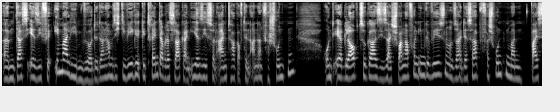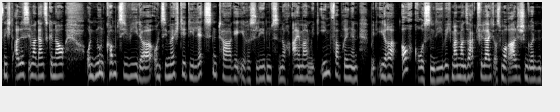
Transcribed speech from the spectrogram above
ähm, dass er sie für immer lieben würde. Dann haben sich die Wege getrennt, aber das lag an ihr. Sie ist von einem Tag auf den anderen verschwunden. Und er glaubt sogar, sie sei schwanger von ihm gewesen und sei deshalb verschwunden. Man weiß nicht alles immer ganz genau. Und nun kommt sie wieder und sie möchte die letzten Tage ihres Lebens noch einmal mit ihm verbringen, mit ihrer auch großen Liebe. Ich meine, man sagt vielleicht aus moralischen Gründen,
